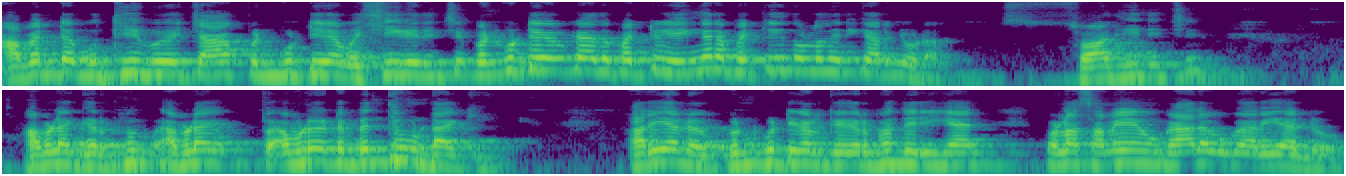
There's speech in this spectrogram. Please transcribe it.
അവന്റെ ബുദ്ധി ഉപയോഗിച്ച് ആ പെൺകുട്ടിയെ വശീകരിച്ച് പെൺകുട്ടികൾക്ക് അത് പറ്റും എങ്ങനെ പറ്റി എന്നുള്ളത് എനിക്ക് അറിഞ്ഞൂടാ സ്വാധീനിച്ച് അവളെ ഗർഭം അവളെ അവളുമായിട്ട് ബന്ധമുണ്ടാക്കി. അറിയാലോ പെൺകുട്ടികൾക്ക് ഗർഭം ധരിക്കാൻ ഉള്ള സമയവും കാലവും അറിയാമല്ലോ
